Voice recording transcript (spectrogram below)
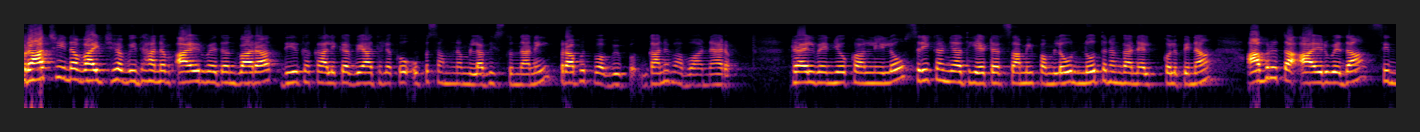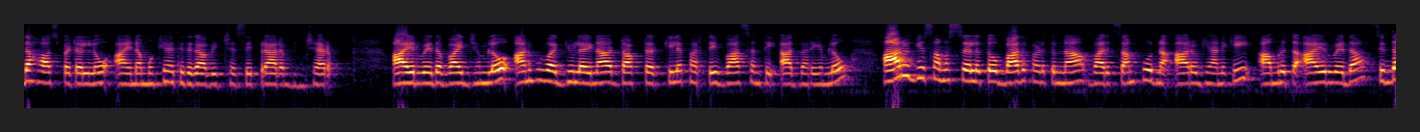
ప్రాచీన వైద్య విధానం ఆయుర్వేదం ద్వారా దీర్ఘకాలిక వ్యాధులకు ఉపశమనం లభిస్తుందని ప్రభుత్వ విప్ గణబాబు అన్నారు. రైల్వే న్యూ కాలనీలో శ్రీకన్య థియేటర్ సమీపంలో నూతనంగా నెలకొల్పిన అమృత ఆయుర్వేద సిద్ధ హాస్పిటల్ను ఆయన ముఖ్య అతిథిగా విచ్చేసి ప్రారంభించారు. ఆయుర్వేద వైద్యంలో అనుభవజ్ఞులైన డాక్టర్ కిలపర్తి వాసంతి ఆధ్వర్యంలో ఆరోగ్య సమస్యలతో బాధపడుతున్న వారి సంపూర్ణ ఆరోగ్యానికి అమృత ఆయుర్వేద సిద్ధ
